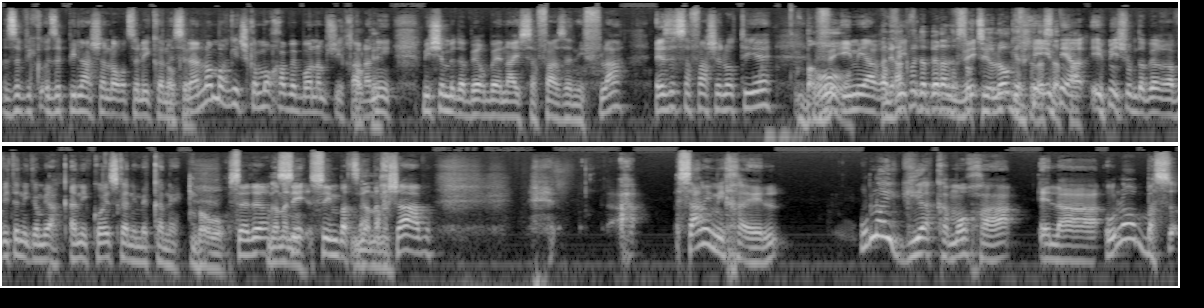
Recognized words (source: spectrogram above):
זה, ויכוח- זה פינה שאני לא רוצה להיכנס אליה, אני לא מרגיש כמוך ובוא נמשיך הלאה. אוקיי. אני, מי שמדבר בעיניי שפה זה נפלא, איזה שפה שלא תהיה, ברור. ואם היא אני ערבית, רק מדבר על ו- הסוציולוגיה של ואם השפה. אם מישהו מדבר ערבית אני גם, אני כועס כי אני מקנא. ברור. בסדר? גם אני. שים גם אני. עכשיו, סמי מיכאל, הוא לא הגיע כמוך, אלא הוא לא בסוף,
